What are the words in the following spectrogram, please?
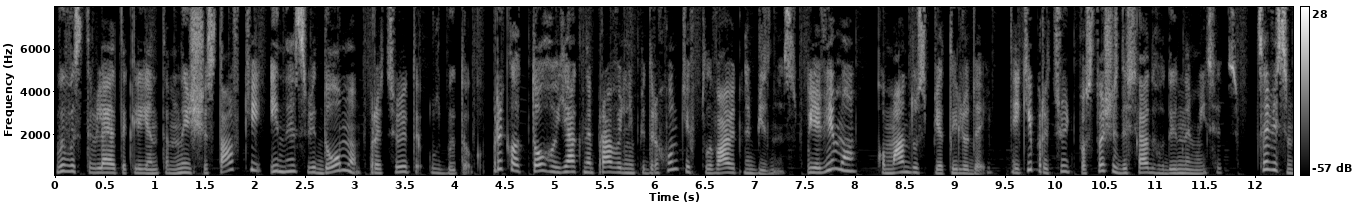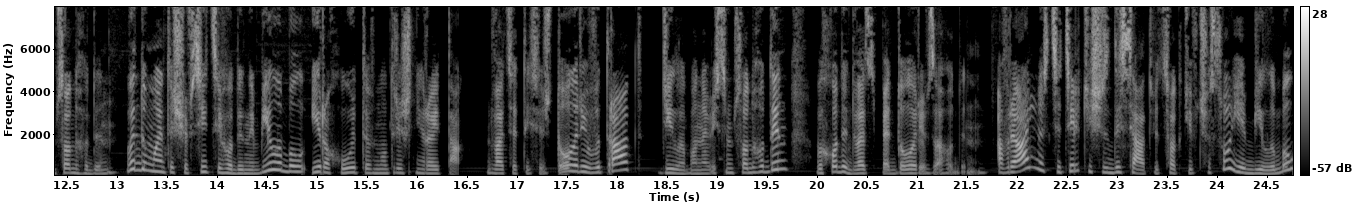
Ви виставляєте клієнтам нижчі ставки і несвідомо працюєте у збиток. Приклад того, як неправильні підрахунки впливають на бізнес. Уявімо команду з п'яти людей, які працюють по 160 годин на місяць. Це 800 годин. Ви думаєте, що всі ці години білебл і рахуєте внутрішній рейд так. 20 тисяч доларів витрат ділимо на 800 годин, виходить 25 доларів за годину. А в реальності тільки 60% часу є billable,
